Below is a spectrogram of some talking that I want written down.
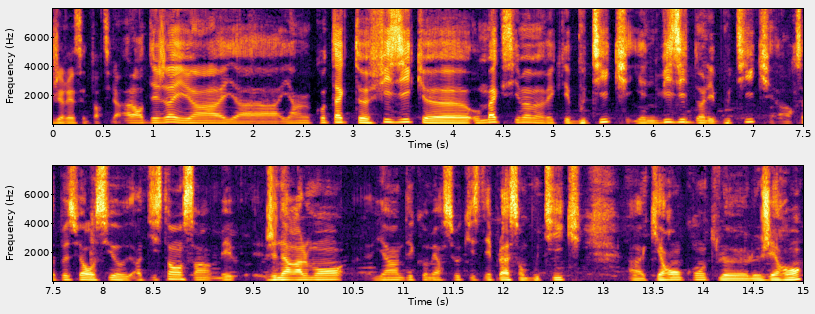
gérer cette partie là Alors déjà, il y, a, il y a- un contact physique au maximum avec les boutiques. Il y a une visite dans les boutiques. Alors ça peut se faire aussi au- à distance, hein, mais généralement, il y a un des commerciaux qui se déplace en boutique, qui rencontre le gérant,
